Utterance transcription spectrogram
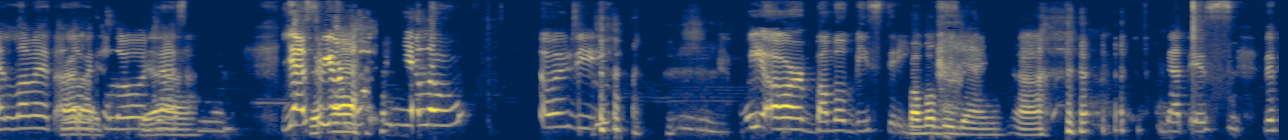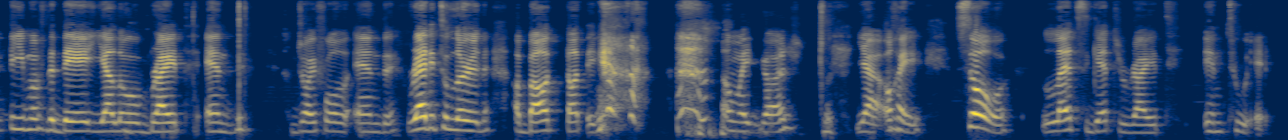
I love it. I love it. Hello, Yeah. Jasmine. Yes, we are Yeah. both in yellow. OMG. We are Bumblebee 3. Bumblebee gang. Uh, that is the theme of the day yellow, bright, and joyful, and ready to learn about tutting. oh my gosh. Yeah, okay. So let's get right into it.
